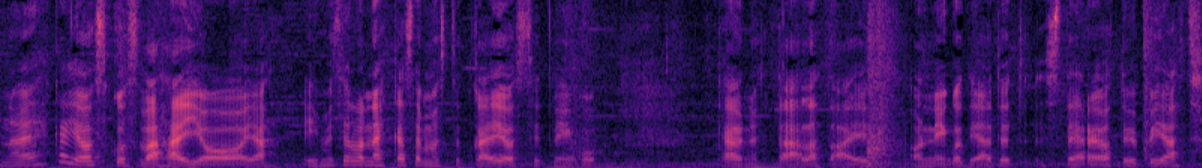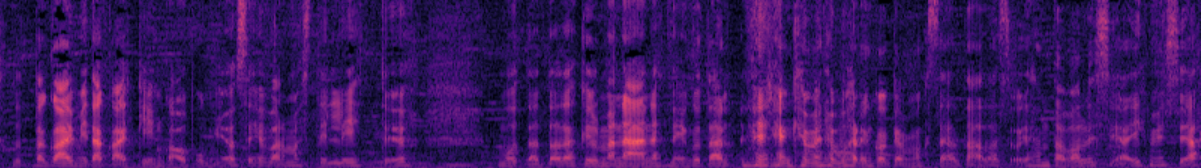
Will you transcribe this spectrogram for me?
No ehkä joskus vähän joo, ja ihmisillä on ehkä semmoista, jotka ei ole sit niinku käynyt täällä tai on niinku tietyt stereotypiat. Totta kai mitä kaikkiin kaupungiosiin varmasti liittyy. Mutta tota, kyllä mä näen, että niinku tämän 40 vuoden kokemuksella täällä asuu ihan tavallisia ihmisiä.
